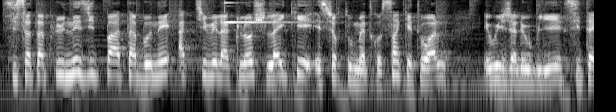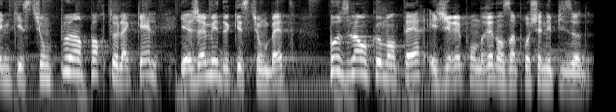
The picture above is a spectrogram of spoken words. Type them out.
Si ça t'a plu, n'hésite pas à t'abonner, activer la cloche, liker et surtout mettre 5 étoiles. Et oui, j'allais oublier, si t'as une question, peu importe laquelle, il n'y a jamais de questions bêtes, pose-la en commentaire et j'y répondrai dans un prochain épisode.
